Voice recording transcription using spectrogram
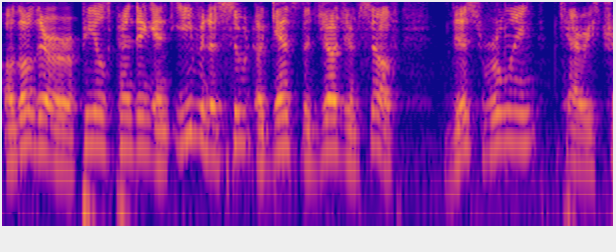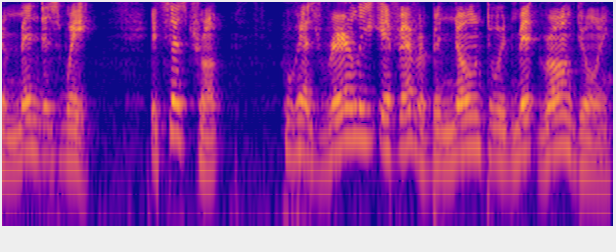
Although there are appeals pending and even a suit against the judge himself, this ruling carries tremendous weight. It says Trump, who has rarely, if ever, been known to admit wrongdoing,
